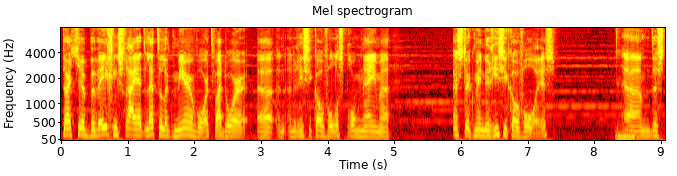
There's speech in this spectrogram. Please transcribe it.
Dat je bewegingsvrijheid letterlijk meer wordt, waardoor eh, een, een risicovolle sprong nemen een stuk minder risicovol is. Mhm. Ehm, dus,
